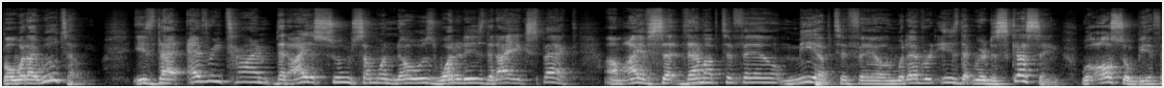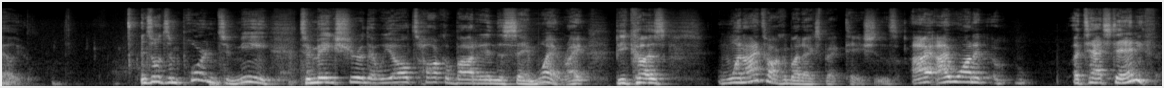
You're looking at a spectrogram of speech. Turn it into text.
But what I will tell you is that every time that I assume someone knows what it is that I expect, um, I have set them up to fail, me up to fail, and whatever it is that we're discussing will also be a failure. And so it's important to me to make sure that we all talk about it in the same way, right? Because when I talk about expectations, I, I want it attached to anything.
